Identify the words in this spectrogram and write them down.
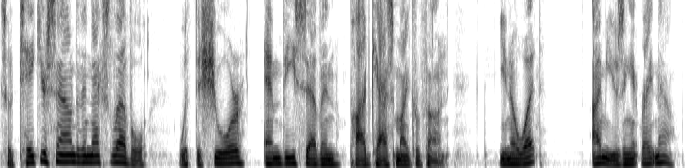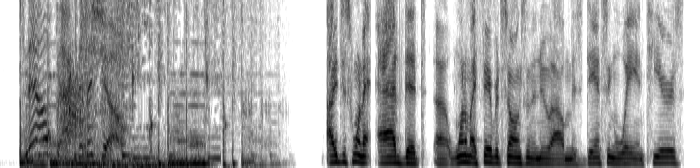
So take your sound to the next level with the Shure MV7 podcast microphone. You know what? I'm using it right now. Now back to the show. I just want to add that uh, one of my favorite songs in the new album is Dancing Away in Tears.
